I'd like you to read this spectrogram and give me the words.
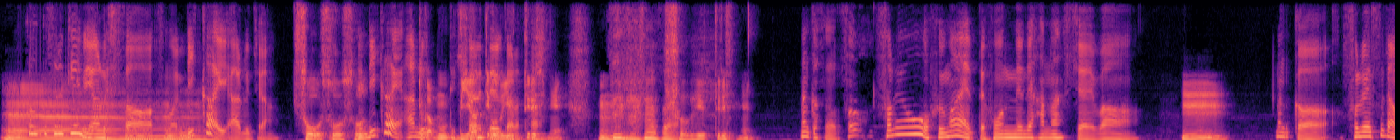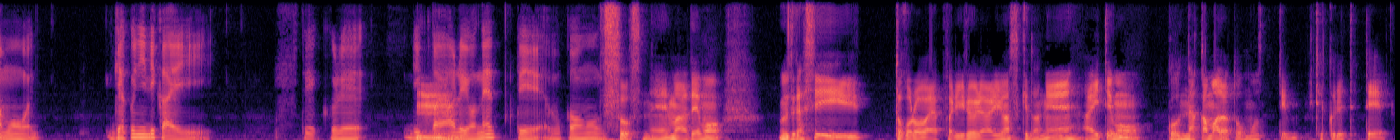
告告白する権利あるしさ、その理解あるじゃん。そうそうそう。理解あるてかもうビアンってこと言ってるしね。ね。うん。そう、言ってるしね。なんかさ、そ、それを踏まえて本音で話しちゃえば、うん。なんか、それすらも逆に理解してくれ、理解あるよねって僕は思う。そうですね。まあでも、難しいところはやっぱりいろいろありますけどね。相手も、こう、仲間だと思って見てくれてて、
